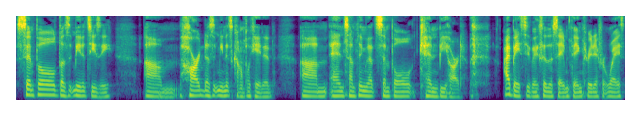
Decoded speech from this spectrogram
simple doesn't mean it's easy. Um, hard doesn't mean it's complicated. Um, and something that's simple can be hard. I basically said the same thing three different ways,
